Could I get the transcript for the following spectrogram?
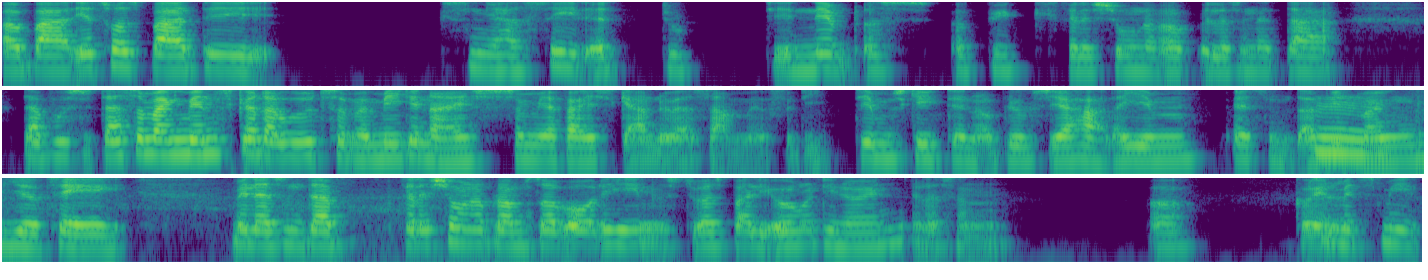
Og bare, jeg tror også bare, at det sådan, jeg har set, at du, det er nemt at, at bygge relationer op, eller sådan, at der, der, er, der er så mange mennesker derude, som er mega nice, som jeg faktisk gerne vil være sammen med, fordi det er måske ikke den oplevelse, jeg har derhjemme, at sådan, der er vildt Mm. mange lige at tage af. Men altså, der er relationer blomstrer op over det hele, hvis du også bare lige åbner dine øjne, eller sådan, og går ind med et smil.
